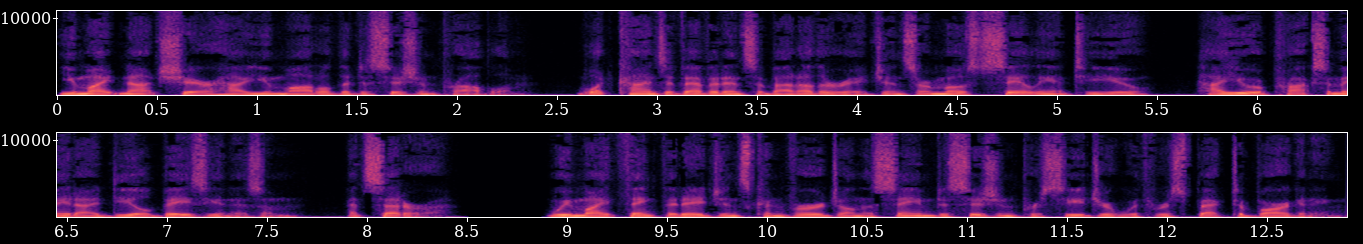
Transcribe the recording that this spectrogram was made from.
you might not share how you model the decision problem, what kinds of evidence about other agents are most salient to you, how you approximate ideal Bayesianism, etc. We might think that agents converge on the same decision procedure with respect to bargaining,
